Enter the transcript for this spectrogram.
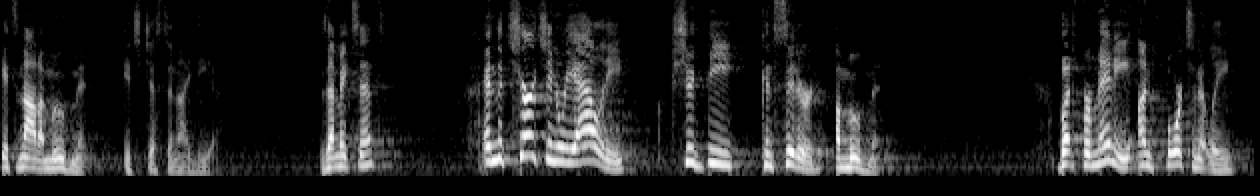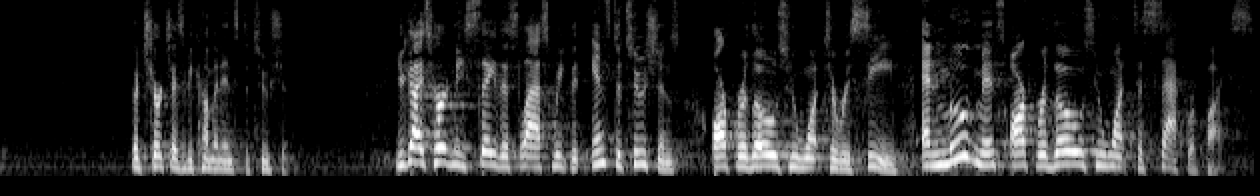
it's not a movement, it's just an idea. Does that make sense? And the church, in reality, should be considered a movement. But for many, unfortunately, the church has become an institution. You guys heard me say this last week that institutions are for those who want to receive, and movements are for those who want to sacrifice.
